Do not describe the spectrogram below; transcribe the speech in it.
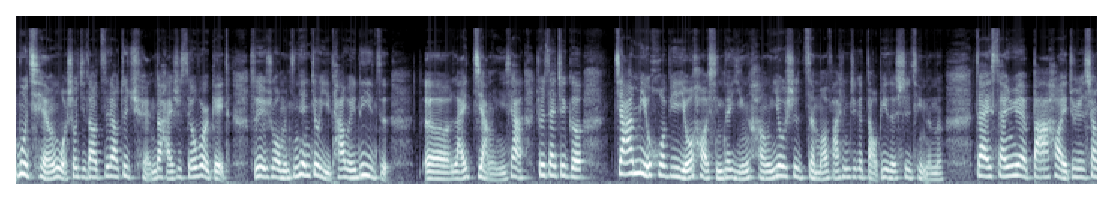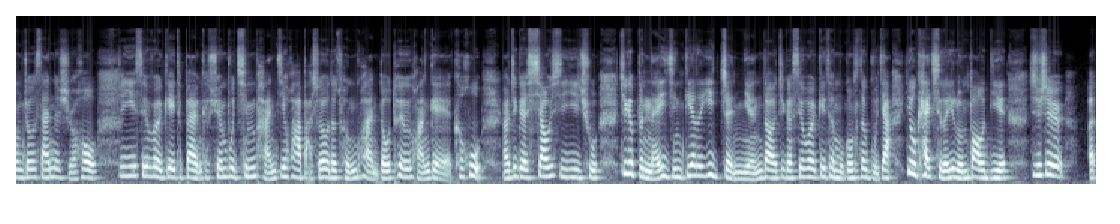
目前我收集到资料最全的还是 Silvergate，所以说我们今天就以它为例子，呃，来讲一下，就是在这个加密货币友好型的银行又是怎么发生这个倒闭的事情的呢？在三月八号，也就是上周三的时候，之一 Silvergate Bank 宣布清盘，计划把所有的存款都退还给客户。然后这个消息一出，这个本来已经跌了一整年的这个 Silvergate 母公司的股价又开启了一轮暴跌，就是。呃，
